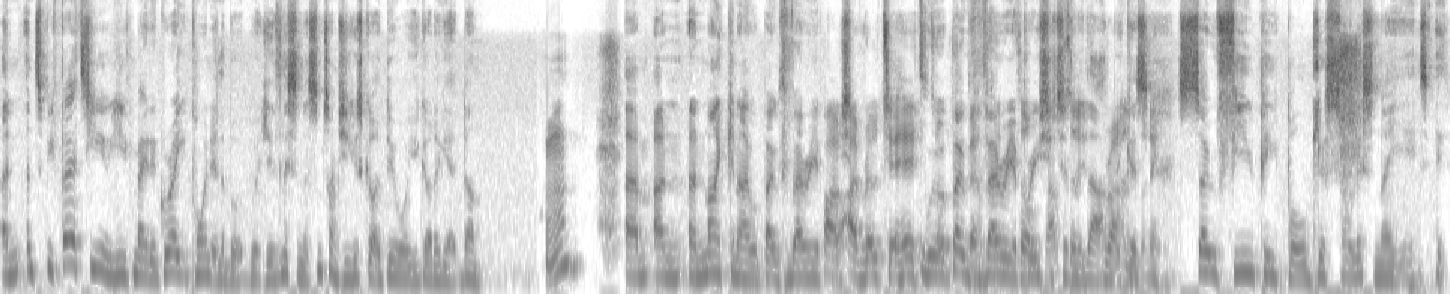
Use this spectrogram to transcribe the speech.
And and to be fair to you, you've made a great point in the book, which is listen, sometimes you just got to do what you got to get done. Hmm? Um, and and Mike and I were both very I, appreciative I wrote it here. To we were both about very it. Appreciative of that right because so few people just so "Listen, mate, it's, it,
